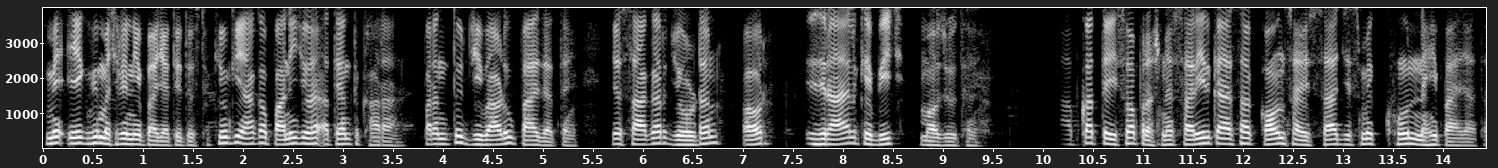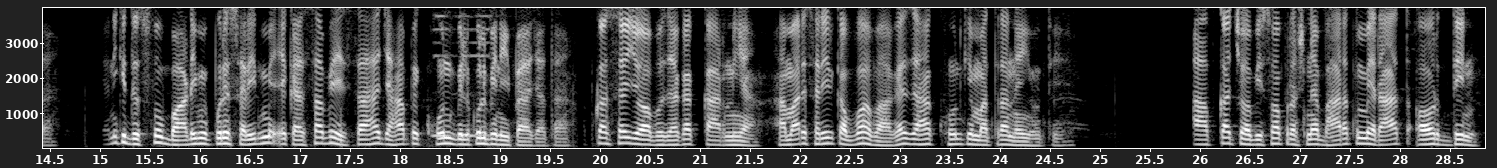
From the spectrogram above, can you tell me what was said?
में एक भी मछली नहीं पाई जाती दोस्तों, क्योंकि यहाँ का पानी जो है अत्यंत खारा है, परंतु जीवाणु पाए जाते हैं। यह सागर, जॉर्डन और इसराइल के बीच मौजूद है। आपका तेईसवा प्रश्न है, शरीर का ऐसा कौन सा हिस्सा है जिसमें खून नहीं पाया जाता है? यानी कि दोस्तों, बॉडी में पूरे शरीर में एक ऐसा भी हिस्सा है जहाँ पे खून बिल्कुल भी नहीं पाया जाता। है आपका सही जवाब हो जाएगा कार्निया। हमारे शरीर का वह भाग है जहाँ खून की मात्रा नहीं होती है। आपका चौबीसवां प्रश्न है, भारत में रात और दिन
